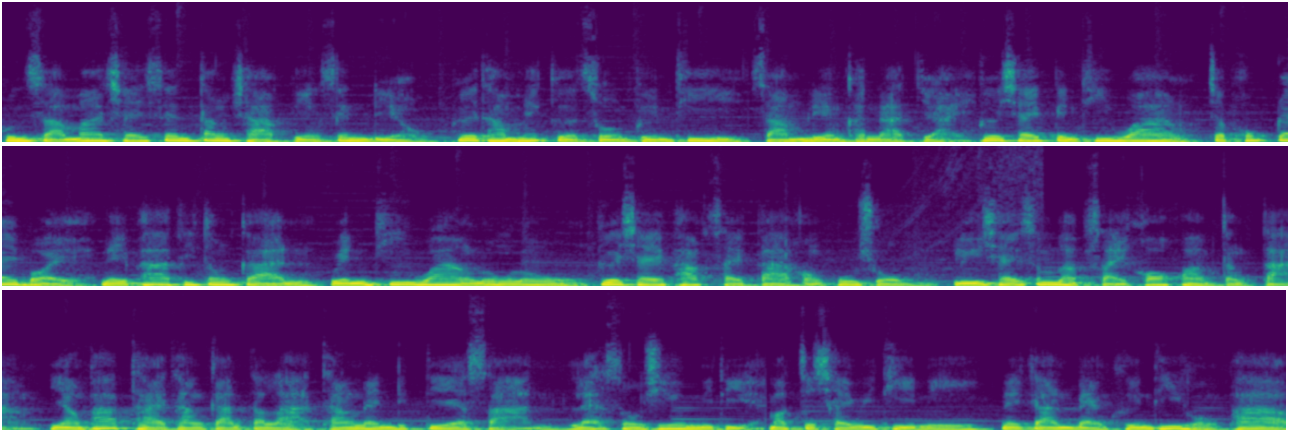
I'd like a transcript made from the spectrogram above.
คุณสามารถใช้เส้นตั้งฉากเพียงเส้นเดียว เพื่อทำให้เกิดโซนพื้นที่สามเหลี่ยมขนาดใหญ่ เพื่อใช้เป็นที่ว่าง จะพบได้บ่อย ในภาพที่ต้องการเว้นที่ว่างโล่งๆ เพื่อใช้พักสายตาของผู้ชม หรือใช้สำหรับใส่ข้อความต่างๆ อย่างภาพถ่ายทางการตลาดทั้งในนิตยสาร และโซเชียลมีเดียมักจะใช้วิธีนี้ ในการแบ่งพื้นที่ของภาพ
